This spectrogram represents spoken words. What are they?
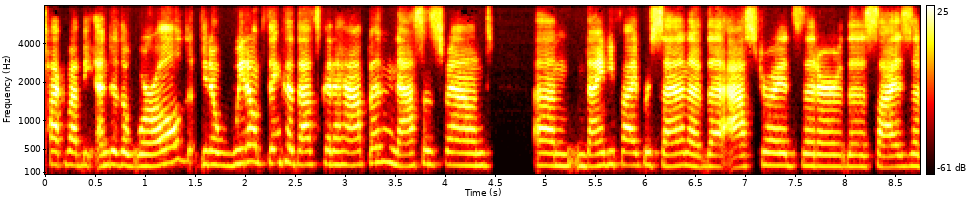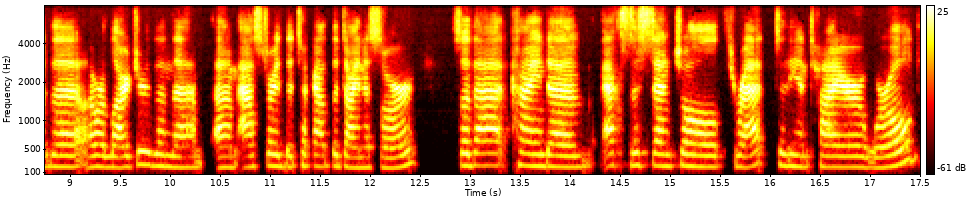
talk about the end of the world, you know, we don't think that that's going to happen. NASA's found um, 95% of the asteroids that are the size of the or larger than the um, asteroid that took out the dinosaur. So that kind of existential threat to the entire world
